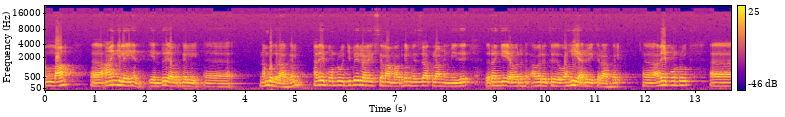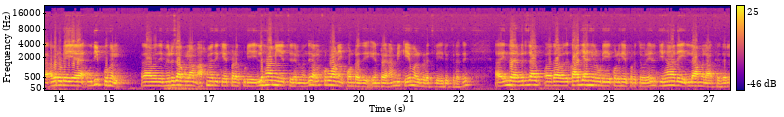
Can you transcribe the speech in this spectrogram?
அல்லாஹ் ஆங்கிலேயன் என்று அவர்கள் நம்புகிறார்கள். அதே போன்று ஜிப்ரில் அலைஹிஸ்ஸலாம் அவர்கள் மிர்சா குலாமின் மீது இறங்கி அவர்கள் அவருக்கு வகி அறிவிக்கிறார்கள். அதே போன்று அவருடைய உதிப்புகள் அதாவது மிர்சா குலாம் அஹ்மதுக்கு ஏற்படக்கூடிய இல்ஹாமியத்துகள் வந்து அல் குர்வானை போன்றது என்ற நம்பிக்கையும் அவர்களிடத்தில் இருக்கிறது. இந்த மிர்சா அதாவது காதியானிகளுடைய கொள்கையை பொறுத்தவரையில் ஜிஹாதை இல்லாமல் ஆக்குதல்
